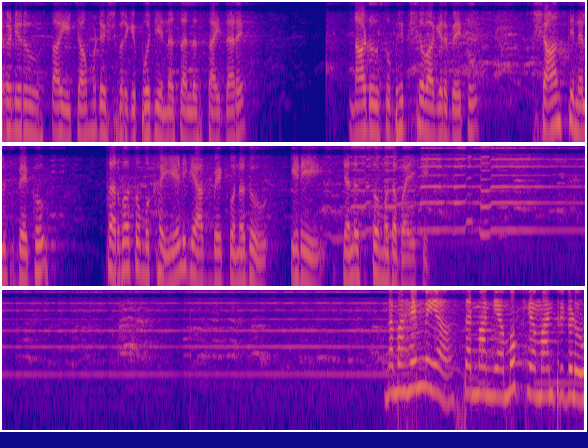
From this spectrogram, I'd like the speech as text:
ಗಣ್ಯರು ತಾಯಿ ಚಾಮುಂಡೇಶ್ವರಿಗೆ ಪೂಜೆಯನ್ನ ಸಲ್ಲಿಸ್ತಾ ಇದ್ದಾರೆ. ನಾಡು ಸುಭಿಕ್ಷವಾಗಿರಬೇಕು, ಶಾಂತಿ ನೆಲೆಸಬೇಕು, ಸರ್ವತೋಮುಖ ಏಳಿಗೆ ಆಗಬೇಕು ಅನ್ನೋದು ಇಡೀ ಜನಸ್ತೋಮದ ಬಯಕೆ. ನಮ್ಮ ಹೆಮ್ಮೆಯ, ಸನ್ಮಾನ್ಯ ಮುಖ್ಯಮಂತ್ರಿಗಳು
